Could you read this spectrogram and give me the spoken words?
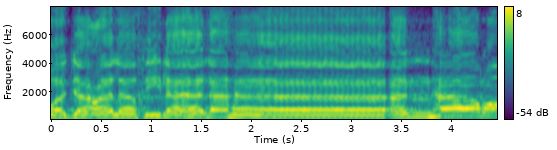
وجعل خلالها أنهارا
